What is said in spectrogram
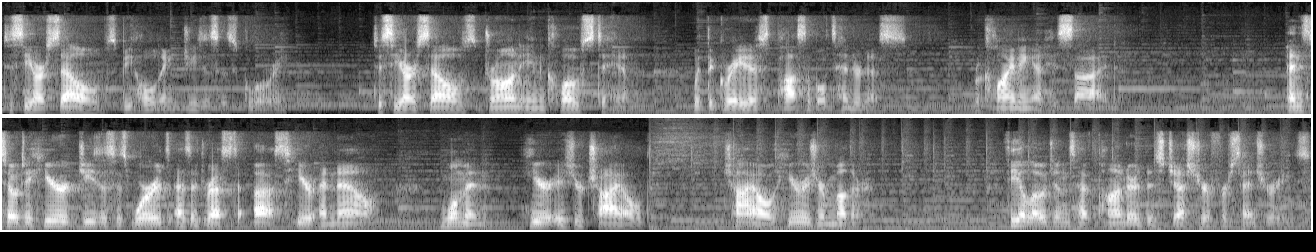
to see ourselves beholding Jesus' glory, to see ourselves drawn in close to him with the greatest possible tenderness, reclining at his side. And so to hear Jesus' words as addressed to us here and now Woman, here is your child. Child, here is your mother. Theologians have pondered this gesture for centuries,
